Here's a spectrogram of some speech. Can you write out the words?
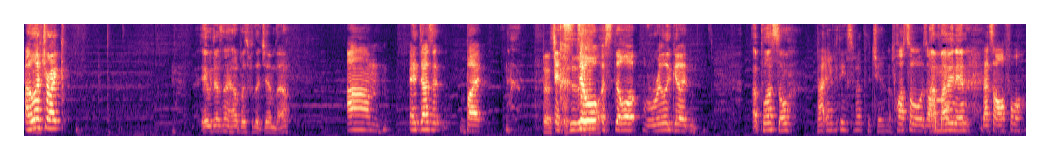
Electrike. It doesn't help us for the gym though. Um, it doesn't, but But it's, it's cool. still it's still really good. A Plusle, Not everything's about the gym. The Plusle is a awful. Minun, That's awful.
